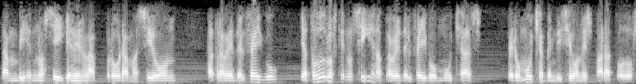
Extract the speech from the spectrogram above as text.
también nos siguen en la programación a través del Facebook. Y a todos los que nos siguen a través del Facebook, muchas, pero muchas bendiciones para todos.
